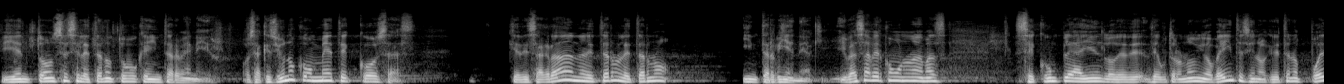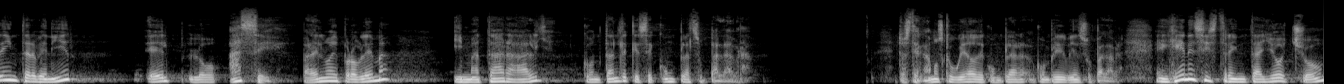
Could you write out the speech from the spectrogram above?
Y entonces el Eterno tuvo que intervenir. O sea que si uno comete cosas que desagradan al Eterno, el Eterno interviene aquí. Y vas a ver cómo no nada más se cumple ahí lo de Deuteronomio 20, sino que el Eterno puede intervenir, Él lo hace. Para Él no hay problema y matar a alguien con tal de que se cumpla su palabra. Entonces tengamos cuidado de cumplir, cumplir bien su palabra. En Génesis 38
